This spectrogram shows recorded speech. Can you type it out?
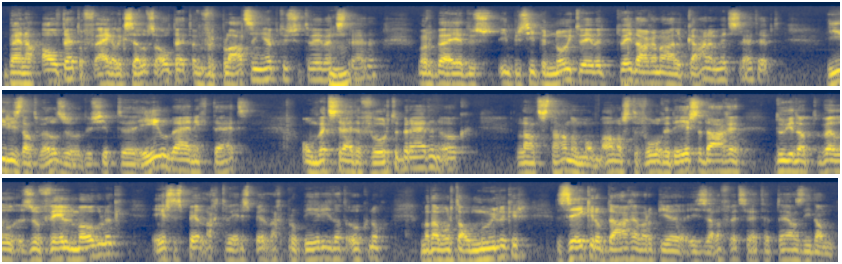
bijna altijd, of eigenlijk zelfs altijd, een verplaatsing hebt tussen twee wedstrijden. Mm -hmm. Waarbij je dus in principe nooit twee, twee dagen na elkaar een wedstrijd hebt. Hier is dat wel zo. Dus je hebt uh, heel weinig tijd om wedstrijden voor te bereiden ook. Laat staan om, om alles te volgen. De eerste dagen doe je dat wel zoveel mogelijk. Eerste speeldag, tweede speeldag probeer je dat ook nog. Maar dat wordt al moeilijker. Zeker op dagen waarop je jezelf wedstrijd hebt. Als die dan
